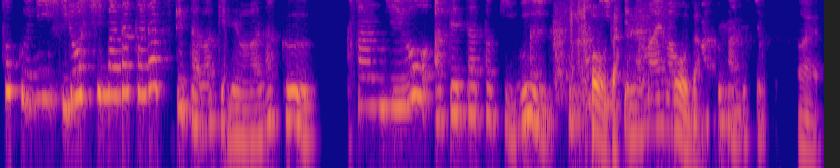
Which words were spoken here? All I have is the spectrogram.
特に広島だからつけたわけではなく漢字を当てた時に秋って名前は決まってたんですよ。はい。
